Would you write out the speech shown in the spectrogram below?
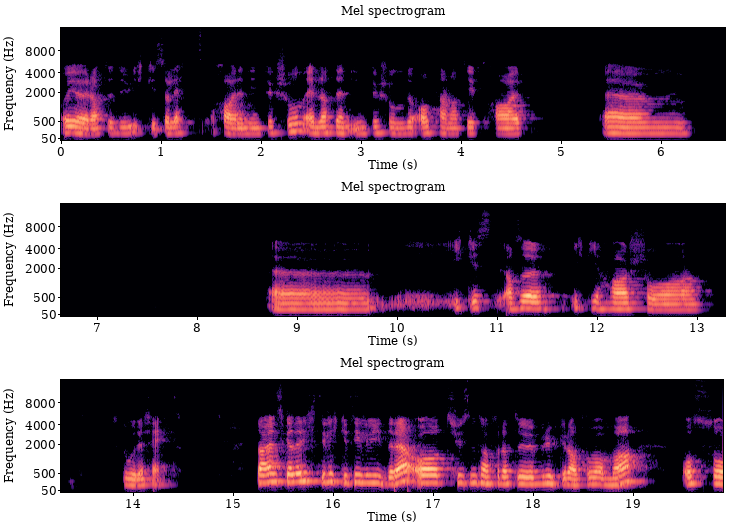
å gjøre at du ikke så lett har en infeksjon, eller at den infeksjonen du alternativt har um, ikke, altså, ikke har så stor effekt. Da ønsker jeg deg riktig lykke til videre, og tusen takk for at du bruker alt for mamma. Og så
